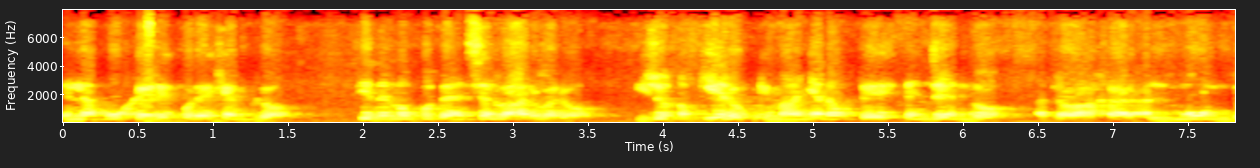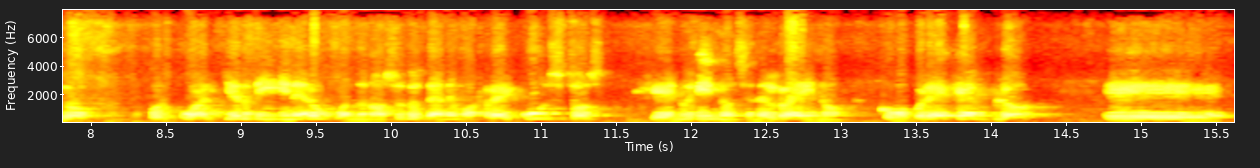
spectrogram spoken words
en las mujeres, por ejemplo, tienen un potencial bárbaro. Y yo no quiero que mañana ustedes estén yendo a trabajar al mundo por cualquier dinero cuando nosotros tenemos recursos genuinos en el reino, como por ejemplo eh,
